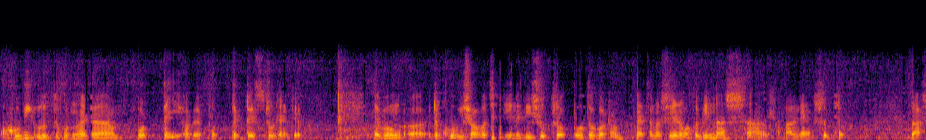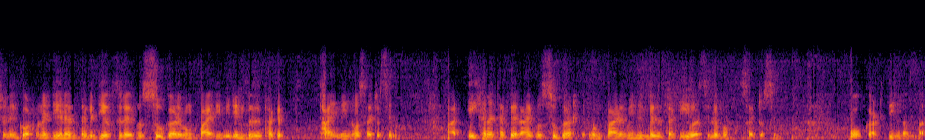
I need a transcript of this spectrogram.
খুবই গুরুত্বপূর্ণ, এটা পড়তেই হবে প্রত্যেকটা স্টুডেন্টকে। এবং এটা খুবই সহজ, ডিএনএ দ্বিসূত্রক ভৌত গঠন পেঁচানো শিরের মতো বিন্যাস আর আরএনএ এক সূত্র। রাসায়নিক গঠনে ডিএনএ থাকে ডিঅক্সিরাইবোজ সুগার এবং পাইরিমিডিন বেঁধে থাকে থাইমিন ও সাইটোসিন আর এইখানে থাকে রাইবোজ সুগার এবং পাইরিমিডিন বেঁধে থাকে ইউরাসিল এবং সাইটোসিন প্রকার তিন নাম্বার।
